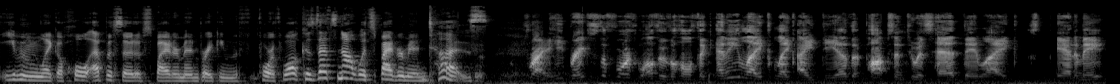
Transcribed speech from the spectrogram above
even like a whole episode of Spider Man breaking the fourth wall because that's not what Spider Man does. Right, he breaks the fourth wall through the whole thing. Any like like idea that pops into his head, they like animate.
